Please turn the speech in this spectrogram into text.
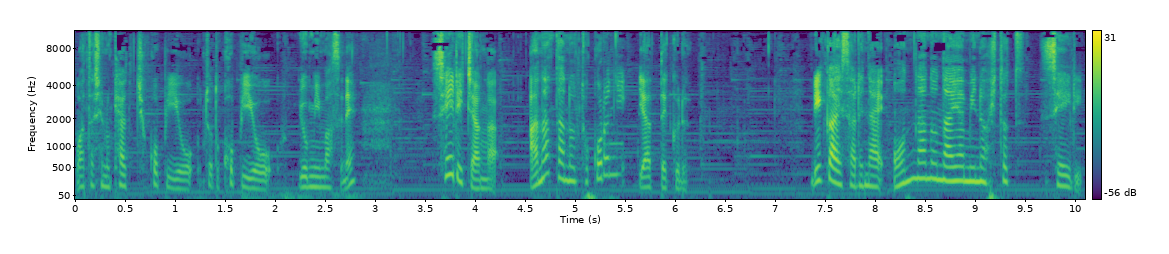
私のキャッチコピーをちょっとコピーを読みますね。生理ちゃんがあなたのところにやってくる。理解されない女の悩みの一つ生理。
